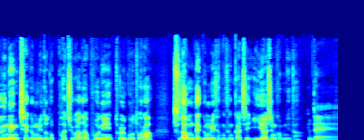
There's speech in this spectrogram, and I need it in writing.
은행 채 금리도 높아지고 하다 보니 돌고 돌아 주담대 금리 상승까지 이어진 겁니다. 네.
